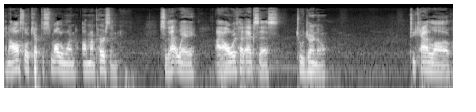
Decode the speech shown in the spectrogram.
And I also kept a smaller one on my person. So that way, I always had access to a journal to catalog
